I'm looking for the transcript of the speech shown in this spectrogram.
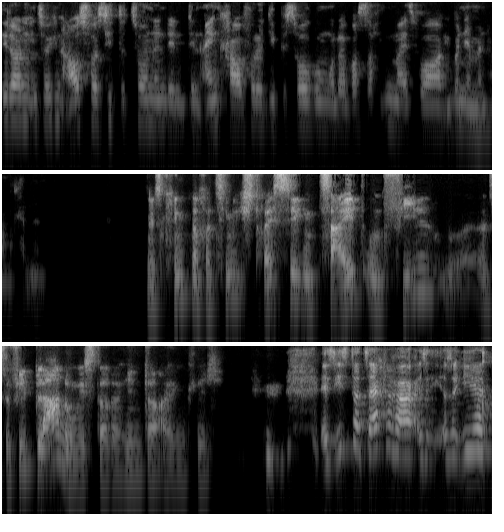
die dann in solchen Ausfallsituationen den, den Einkauf oder die Besorgung oder was auch immer es war, übernehmen haben können. Es klingt nach einer ziemlich stressigen Zeit und viel, also viel Planung ist da dahinter eigentlich. Es ist tatsächlich, auch, also, ich hätte,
